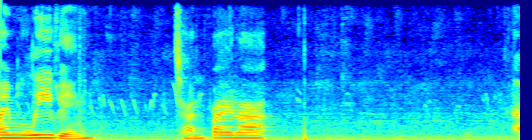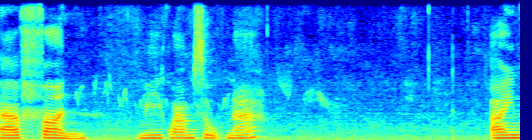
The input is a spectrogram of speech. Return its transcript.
I'm leaving. ฉันไปละ Have fun. มีความสุขนะ I'm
